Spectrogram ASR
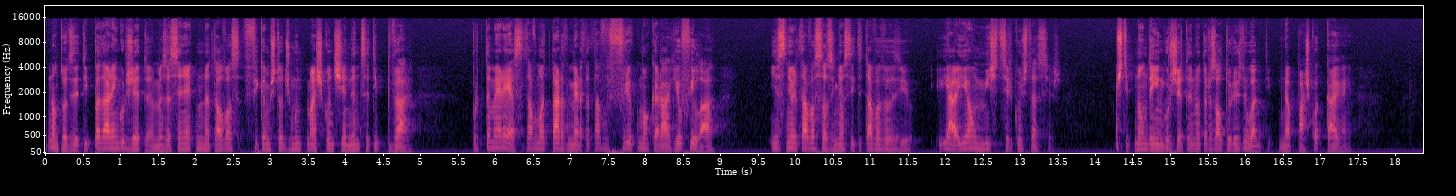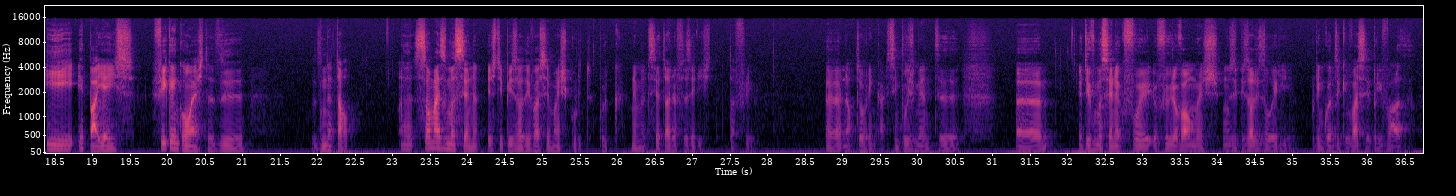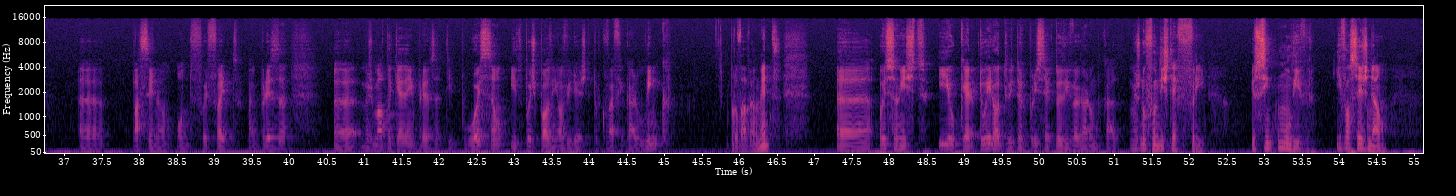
não estou a dizer tipo para darem gorjeta, mas a cena é que no Natal ficamos todos muito mais condescendentes a tipo dar. Porque também era essa, estava uma tarde de merda, estava frio como o caralho. E eu fui lá e a senhora estava sozinha, o sítio estava vazio. E, ah, e é um misto de circunstâncias. Mas tipo, não deem gorjeta noutras alturas do ano, tipo, na Páscoa caguem. E epá, e é isso. Fiquem com esta de, de Natal. Uh, só mais uma cena, este episódio vai ser mais curto, porque nem me apetecia estar a fazer isto, está frio. Uh, não, estou a brincar. Simplesmente. Uh, eu tive uma cena que foi. Eu fui gravar umas, uns episódios a Leiria. por enquanto aquilo vai ser privado, para a cena onde foi feito, para a empresa. Uh, mas malta que é da empresa, tipo, ouçam e depois podem ouvir este porque vai ficar o link, provavelmente. Uh, ouçam isto e eu quero, estou a ir ao Twitter, por isso é que estou a divagar um bocado, mas no fundo isto é free. Eu sinto-me livre e vocês não,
